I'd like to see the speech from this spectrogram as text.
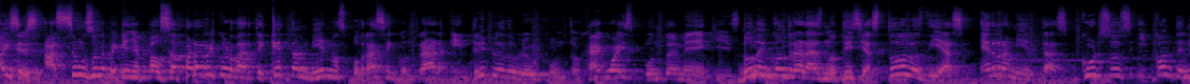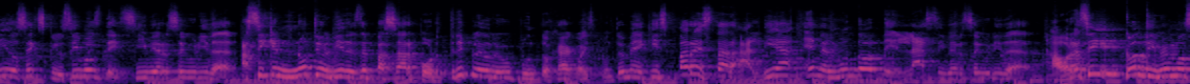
Wisers, hacemos una pequeña pausa para recordarte que también nos podrás encontrar en www.hackwise.mx, donde encontrarás noticias todos los días, herramientas, cursos y contenidos exclusivos de ciberseguridad. Así que no te olvides de pasar por www.hackwise.mx para estar al día en el mundo de la ciberseguridad. Ahora sí, continuemos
